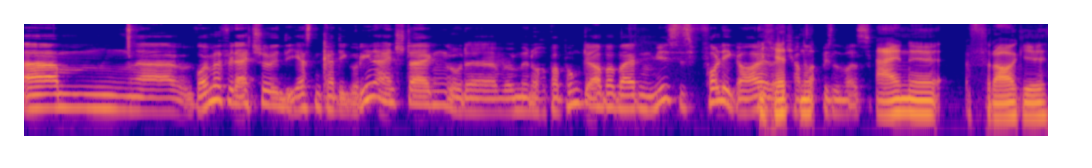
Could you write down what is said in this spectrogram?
Ähm, äh, wollen wir vielleicht schon in die ersten Kategorien einsteigen oder wollen wir noch ein paar Punkte abarbeiten? Mir ist es voll egal, Ich ich habe noch ein bisschen was. Eine Frage,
